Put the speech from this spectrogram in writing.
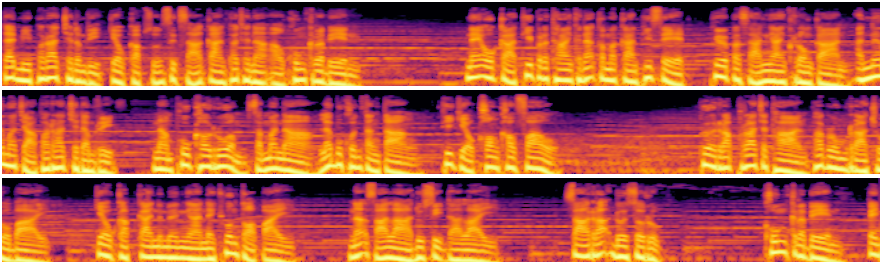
ได้มีพระราชดำริเกี่ยวกับศูนย์ศึกษาการพัฒนาอ่าวคุ้งกระเบน ในโอกาสที่ประธานคณะกรรมการพิเศษ เพื่อประสานงานโครงการอันเนื่องมาจากพระราชดำรินำผู้เข้าร่วมสัมมนาและบุคคลต่างๆ ที่เกี่ยวข้องเข้าเฝ้า เพื่อรับพระราชทานพระบรมราโชบาย เกี่ยวกับการดำเนินงานในช่วงต่อไป ณศาลาดุสิดาลัย สาระโดยสรุป คุ้งกระเบนเป็น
